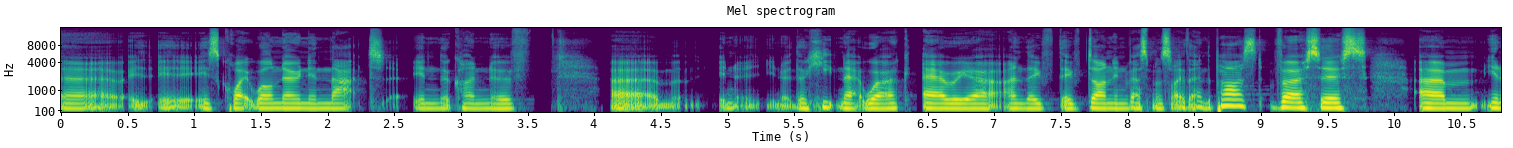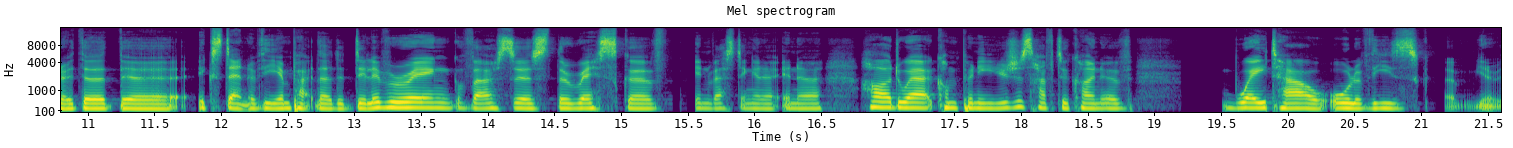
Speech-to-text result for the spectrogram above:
uh, is quite well known in that in the kind of um, in you know the heat network area, and they've they've done investments like that in the past. Versus um, you know the the extent of the impact that they're delivering versus the risk of investing in a in a hardware company. You just have to kind of wait out all of these um, you know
